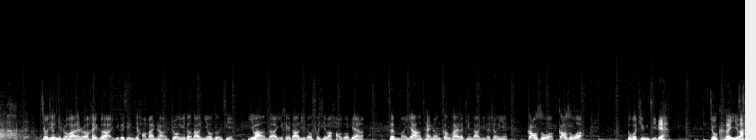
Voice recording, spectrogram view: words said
就听你说话。他说：“黑哥，一个星期好漫长，终于等到你又更新。以往的一黑到底都复习了好多遍了，怎么样才能更快的听到你的声音？告诉我，告诉我，多听几遍就可以了。”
